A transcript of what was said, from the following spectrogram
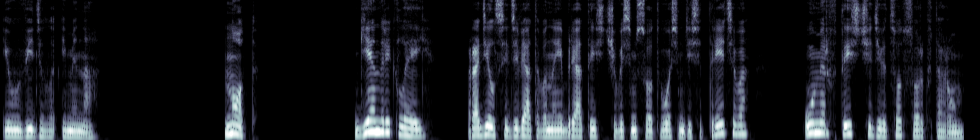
и увидела имена. Нот. Генри Клей. Родился 9 ноября 1883 умер в 1942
